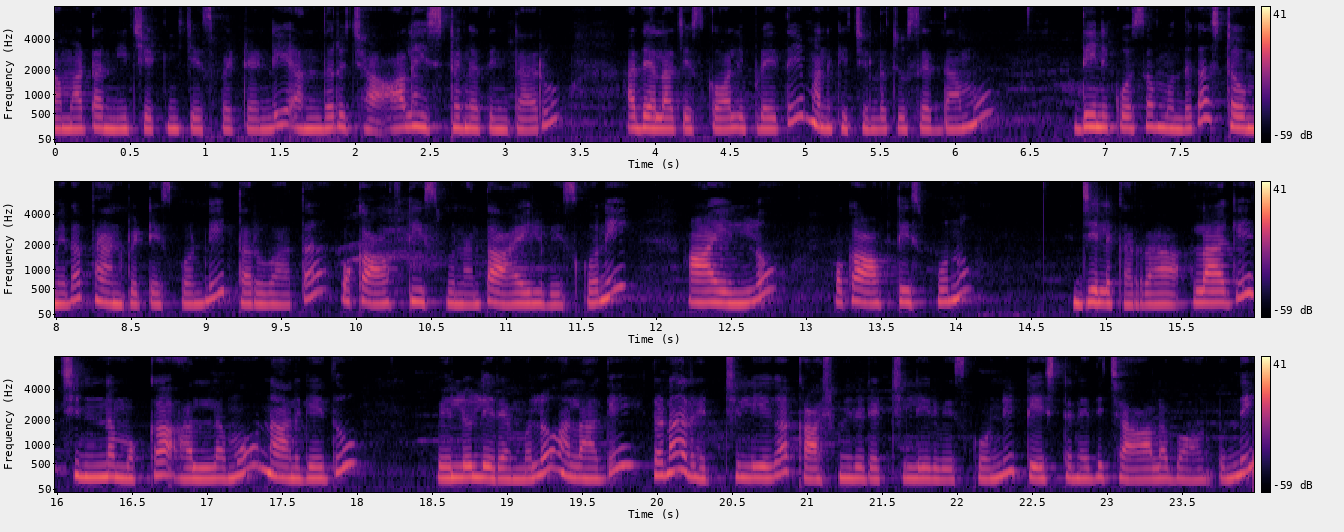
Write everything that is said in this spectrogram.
టమాటా నీట్ చట్నీ చేసి పెట్టండి. అందరూ చాలా ఇష్టంగా తింటారు. అది ఎలా చేసుకోవాలి? ఇప్పుడైతే మన కిచెన్లో చూసేద్దాము. దీనికోసం ముందుగా స్టవ్ మీద ప్యాన్ పెట్టేసుకోండి. తరువాత ఒక హాఫ్ టీ స్పూన్ అంత ఆయిల్ వేసుకొని ఆయిల్లో ఒక హాఫ్ టీ స్పూను జీలకర్ర అలాగే చిన్న ముక్క అల్లము నాలుగైదు వెల్లుల్లి రెమ్మలు అలాగే ఇక్కడ రెడ్ చిల్లీగా కాశ్మీరీ రెడ్ చిల్లీ వేసుకోండి. టేస్ట్ అనేది చాలా బాగుంటుంది.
